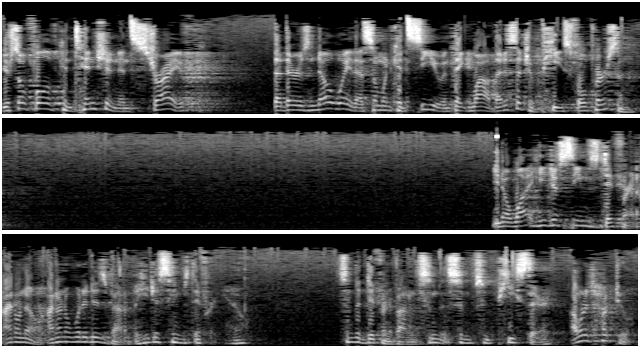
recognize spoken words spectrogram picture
You're so full of contention and strife that there is no way that someone could see you and think, wow, that is such a peaceful person. You know what? He just seems different. I don't know. I don't know what it is about him, but he just seems different, you know? Something different about him. Some, some, some peace there. I want to talk to him.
